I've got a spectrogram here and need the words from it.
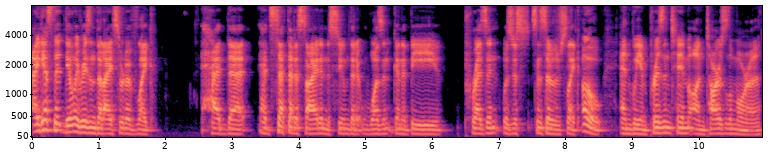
I I guess that the only reason that I sort of like had that had set that aside and assumed that it wasn't going to be present was just since it was just like oh and we imprisoned him on Tars Lamora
